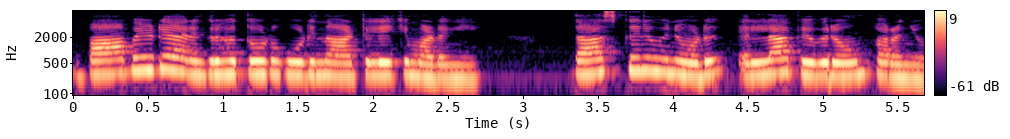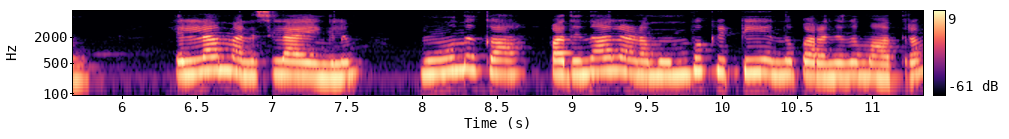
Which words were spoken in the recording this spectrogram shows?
ബാബയുടെ അനുഗ്രഹത്തോടു കൂടി നാട്ടിലേക്ക് മടങ്ങി. ദാസ്കനുവിനോട് എല്ലാ വിവരവും പറഞ്ഞു എല്ലാം മനസ്സിലായെങ്കിലും മൂന്ന് ക പതിനാലണ മുമ്പ് കിട്ടി എന്ന് പറഞ്ഞത് മാത്രം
